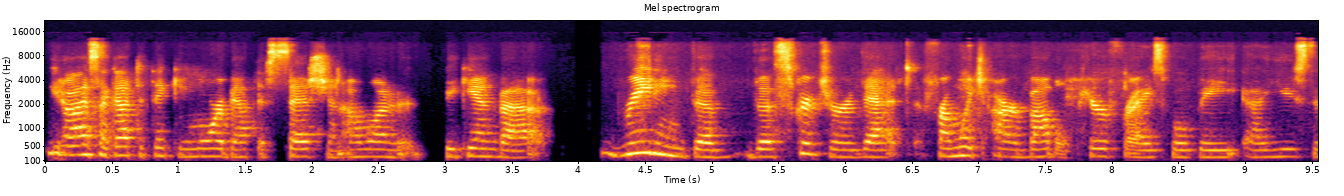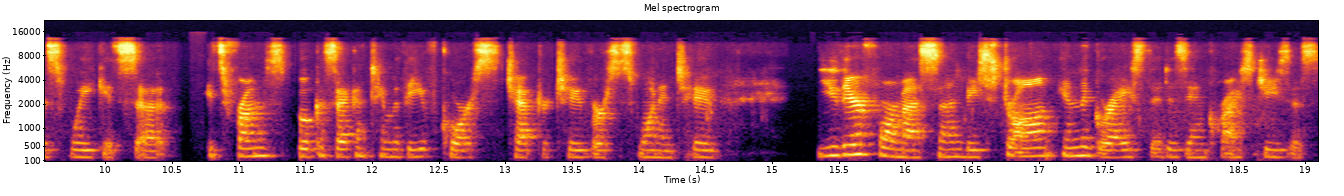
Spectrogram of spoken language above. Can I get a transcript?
You know, as I got to thinking more about this session, I want to begin by reading the, the scripture that from which our Bible paraphrase will be uh, used this week. It's uh, it's from the book of Second Timothy, of course, chapter two, verses one and two. You therefore, my son, be strong in the grace that is in Christ Jesus,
